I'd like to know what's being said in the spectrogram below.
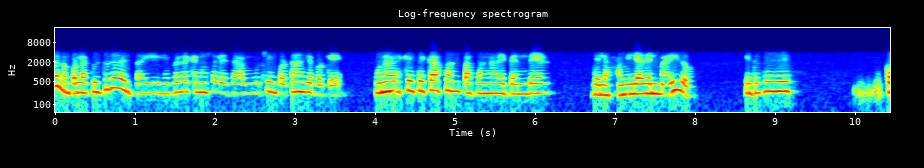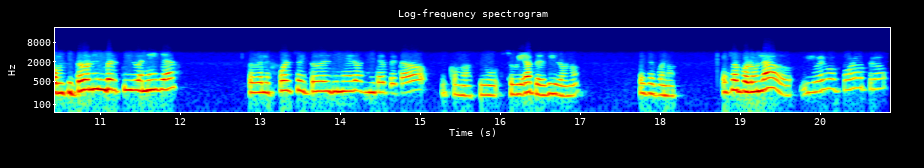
bueno, por la cultura del país, es verdad que no se les da mucha importancia porque una vez que se casan pasan a depender de la familia del marido. Y entonces es como si todo lo invertido en ellas, todo el esfuerzo y todo el dinero es interpretado como si se hubiera perdido, ¿no? Entonces, bueno, eso por un lado. Y luego por otro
